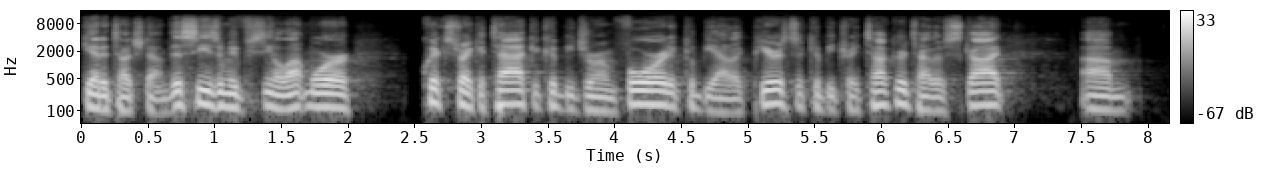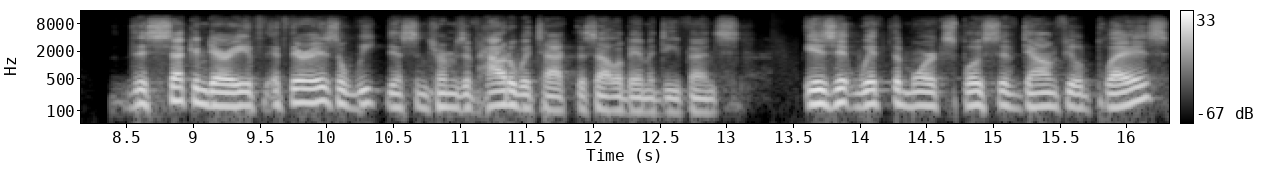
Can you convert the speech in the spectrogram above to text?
get a touchdown. This season we've seen a lot more quick strike attack. It could be Jerome Ford. It could be Alec Pierce. It could be Tre Tucker, Tyler Scott. Um, this secondary, if, if there is a weakness in terms of how to attack this Alabama defense, is it with the more explosive downfield plays,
